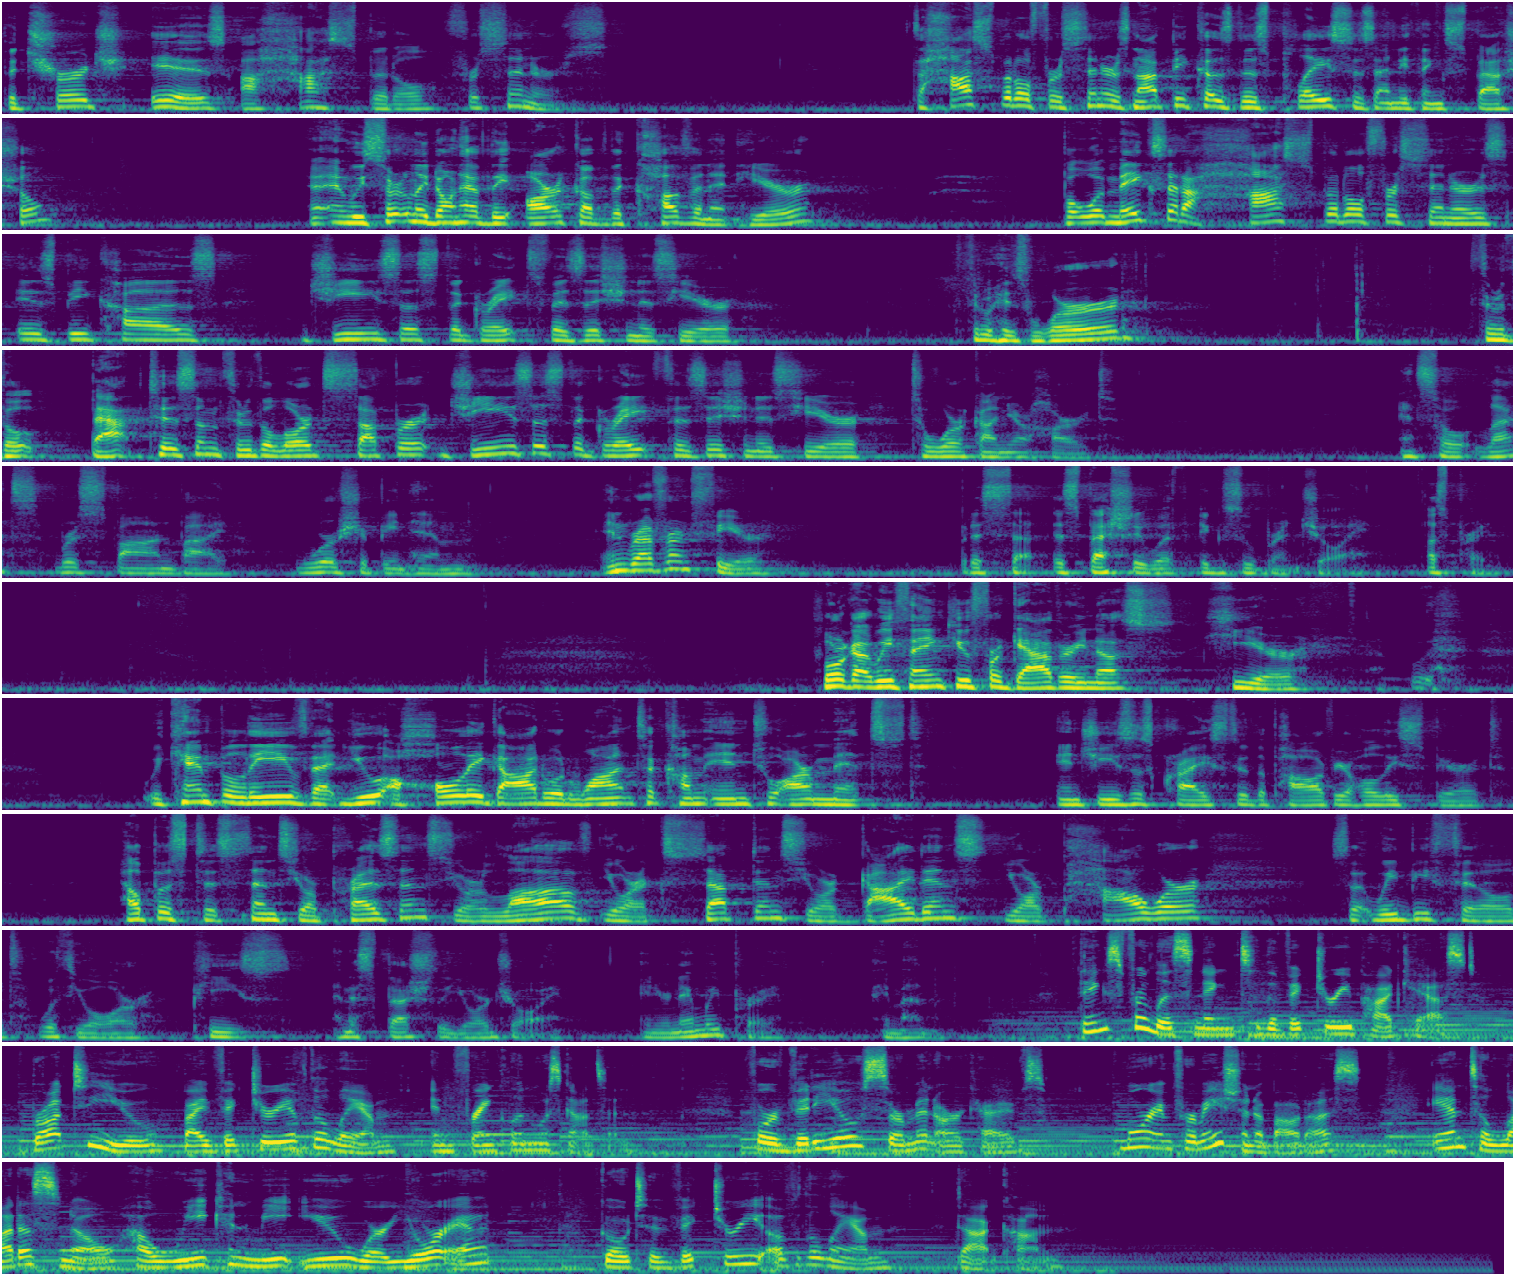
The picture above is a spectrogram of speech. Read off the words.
The church is a hospital for sinners. It's a hospital for sinners not because this place is anything special, and we certainly don't have the Ark of the Covenant here. But what makes it a hospital for sinners is because Jesus, the great physician, is here through his word, through the baptism, through the Lord's Supper. Jesus, the great physician, is here to work on your heart. And so let's respond by worshiping him in reverent fear, but especially with exuberant joy. Let's pray. Lord God, we thank you for gathering us here. We can't believe that you, a holy God, would want to come into our midst in Jesus Christ through the power of your Holy Spirit. Help us to sense your presence, your love, your acceptance, your guidance, your power, so that we be filled with your peace and especially your joy. In your name we pray. Amen. Thanks for listening to the Victory Podcast, brought to you by Victory of the Lamb in Franklin, Wisconsin. For video sermon archives, more information about us, and to let us know how we can meet you where you're at, go to victoryofthelamb.com.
